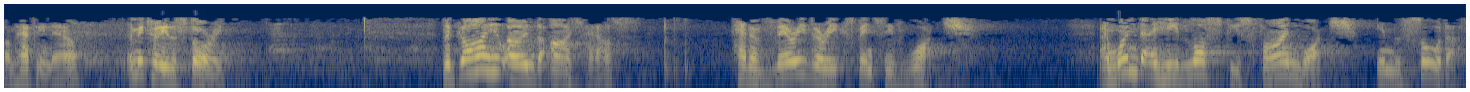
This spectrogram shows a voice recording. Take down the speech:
I'm happy now. Let me tell you the story. The guy who owned the ice house had a very, very expensive watch. And one day he lost his fine watch in the sawdust.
